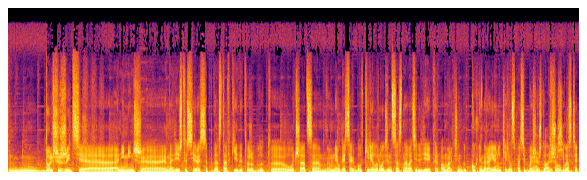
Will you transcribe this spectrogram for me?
дольше жить, э, а не меньше. Надеюсь, что сервисы по доставке еды тоже будут э, улучшаться. У меня в гостях был Кирилл Родин, основатель и директор по маркетингу «Кухня на районе». Кирилл, спасибо большое, да, что пришел спасибо. в гости.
